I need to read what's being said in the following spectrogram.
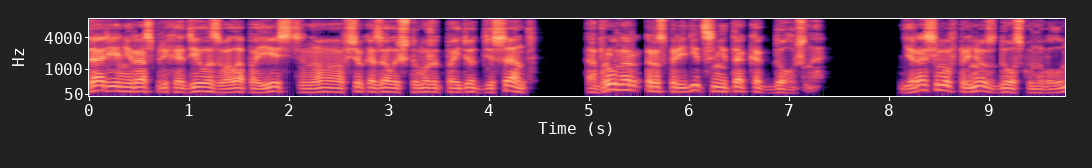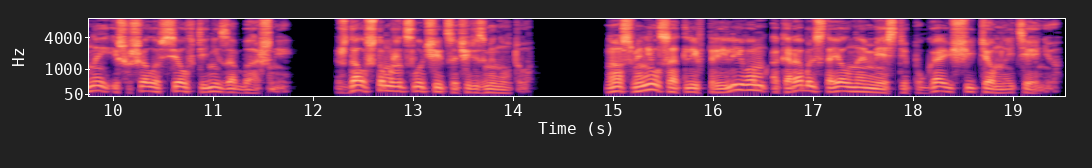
Дарья не раз приходила, звала поесть, но все казалось, что, может, пойдет десант, а Брунер распорядится не так, как должно. Герасимов принес доску на валуны, и Шишелов сел в тени за башней. Ждал, что может случиться через минуту. Но сменился отлив приливом, а корабль стоял на месте, пугающий темной тенью.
